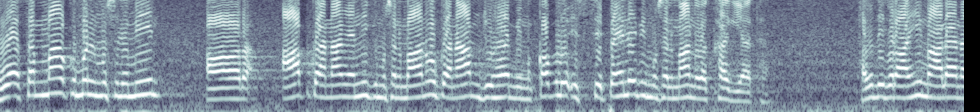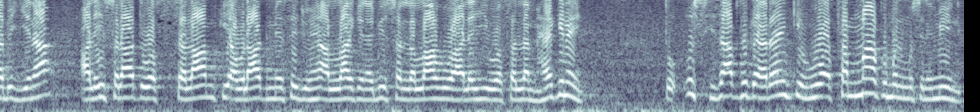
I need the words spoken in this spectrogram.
हुआ सम्मा कुमुल और आपका नाम यानी कि मुसलमानों का नाम जो है मिन कबल, इससे पहले भी मुसलमान रखा गया था। हज़रत इब्राहिम आला नबीना सलाम की औलाद में से जो है अल्लाह के नबी सल्लल्लाहु अलैहि वसल्लम है कि नहीं? तो उस हिसाब से कह रहे हैं कि हुआ सम्मा कुमुल मुसलमिन।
